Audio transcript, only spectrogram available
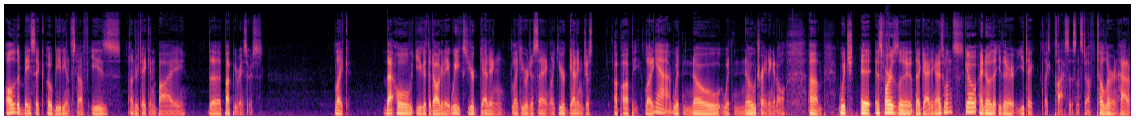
all of the basic obedience stuff is undertaken by the puppy raisers. Like that whole you get the dog at eight weeks, you're getting like you were just saying, like you're getting just a puppy, like yeah with no with no training at all. Um, which i as far as the the guiding eyes ones go, I know that either you take like classes and stuff to learn how to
